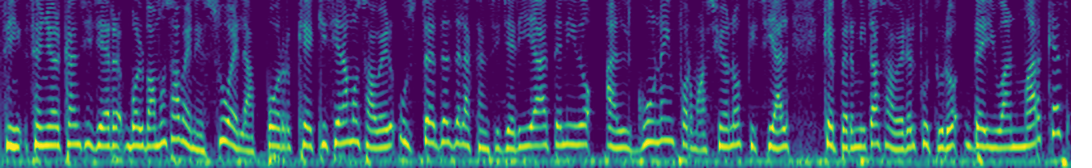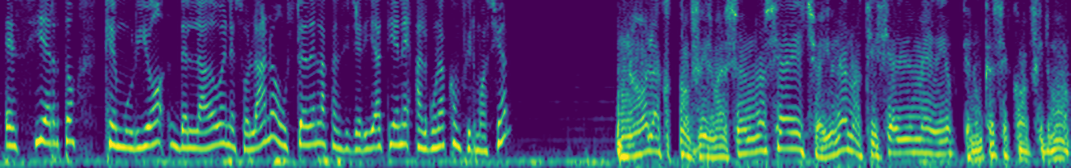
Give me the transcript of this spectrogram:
Sí, señor canciller, volvamos a Venezuela porque quisiéramos saber, ¿usted desde la Cancillería ha tenido alguna información oficial que permita saber el futuro de Iván Márquez? ¿Es cierto que murió del lado venezolano? ¿Usted en la Cancillería tiene alguna confirmación? No, la confirmación no se ha hecho. Hay una noticia de un medio que nunca se confirmó,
